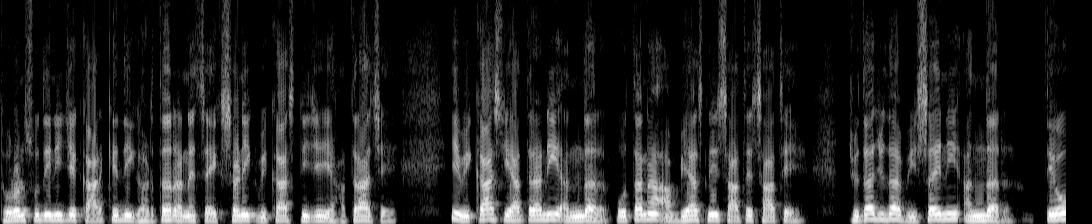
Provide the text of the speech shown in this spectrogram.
ધોરણ સુધીની જે કારકિર્દી ઘડતર અને શૈક્ષણિક વિકાસની જે યાત્રા છે, એ વિકાસ યાત્રાની અંદર પોતાના અભ્યાસની સાથે સાથે જુદા જુદા વિષયની અંદર તેઓ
